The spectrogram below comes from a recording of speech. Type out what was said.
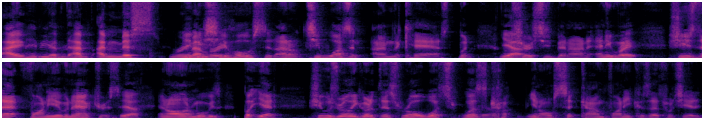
I Maybe I, right. I, am Maybe she hosted. I don't. She wasn't on the cast, but I'm sure she's been on it. Anyway, Right. she's that funny of an actress. Yeah. in all her movies. But yet she was really good at this role. Was was co- you know sitcom funny because that's what she had to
